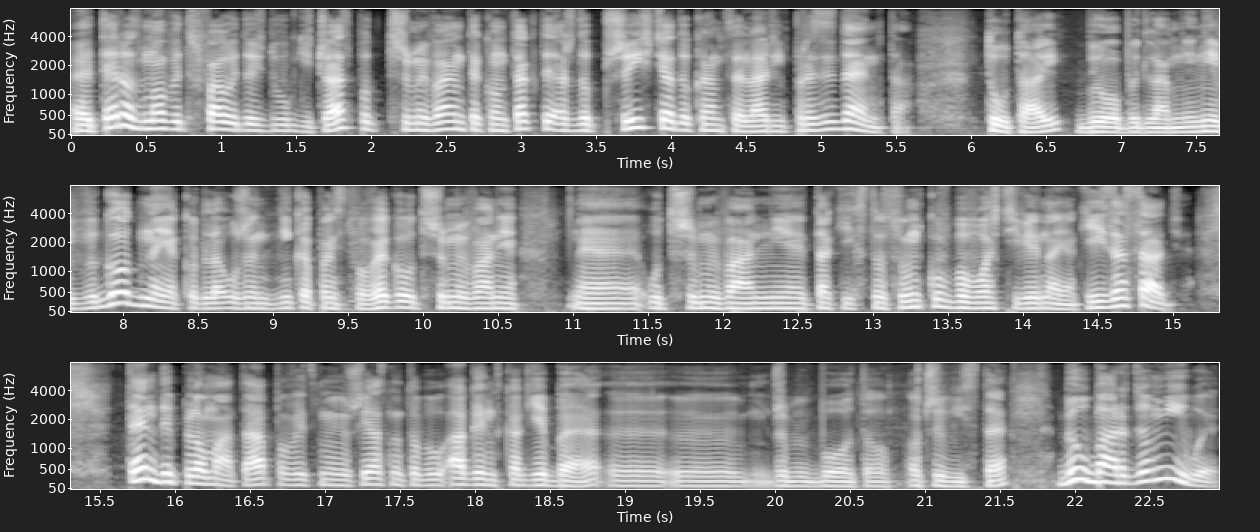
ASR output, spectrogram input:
E, te rozmowy trwały dość długi czas, podtrzymywałem te kontakty aż do przyjścia do kancelarii prezydenta. Tutaj byłoby dla mnie niewygodne, jako dla urzędnika państwowego, utrzymywanie, e, utrzymywanie takich stosunków, bo właściwie na jakiej zasadzie. Ten dyplomata, powiedzmy już jasno, to był agent KGB, yy, yy, żeby było to oczywiste, był bardzo miły.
